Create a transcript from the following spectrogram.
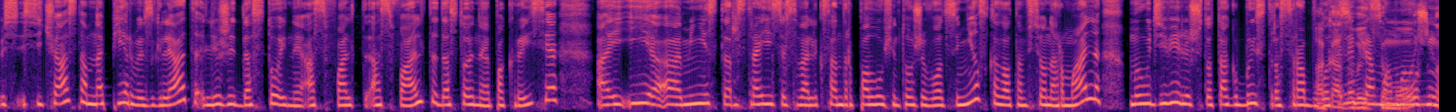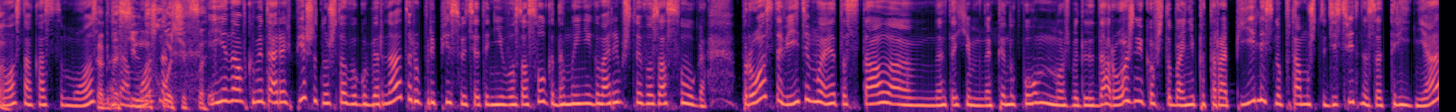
сейчас там на первый взгляд лежит достойный асфальт, асфальт асфальт, достойное покрытие. А, и а, министр строительства Александр Полухин тоже его оценил, сказал, там все нормально. Мы удивились, что так быстро сработали. Оказывается, Прямо можно? Оказывается, можно. Когда да, сильно можно. хочется. И нам в комментариях пишут, ну что вы губернатору приписываете, это не его заслуга. Да мы и не говорим, что его заслуга. Просто, видимо, это стало таким пинком, может быть, для дорожников, чтобы они поторопились, ну потому что действительно за три дня,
